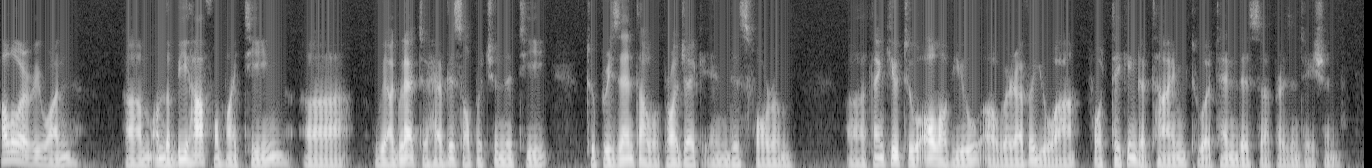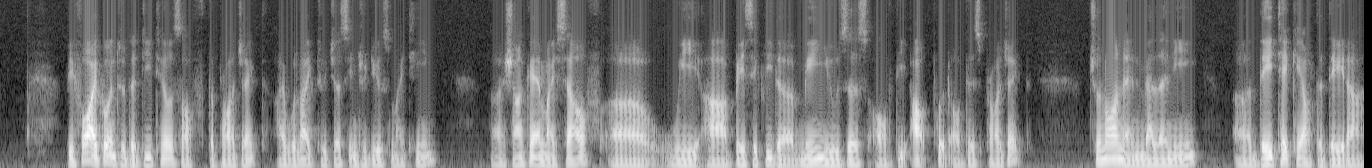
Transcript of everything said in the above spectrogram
Hello, everyone. Um, on the behalf of my team, uh, we are glad to have this opportunity to present our project in this forum. Uh, thank you to all of you, uh, wherever you are, for taking the time to attend this uh, presentation. Before I go into the details of the project, I would like to just introduce my team. Uh, Shankar and myself, uh, we are basically the main users of the output of this project. Junon and Melanie, uh, they take care of the data.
